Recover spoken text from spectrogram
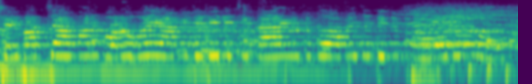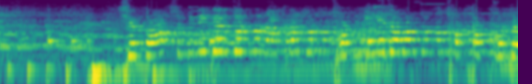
সেই বাচ্চা আমার বড় হয়ে আমি যেদিন চিতায় উঠবো, আমি যেদিন মারা সে দশ মিনিটের জন্য রাখার জন্য ছট, নিয়ে যাওয়ার জন্য ছটফট করবে,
